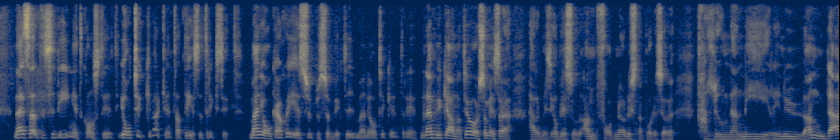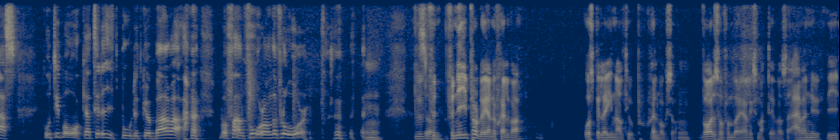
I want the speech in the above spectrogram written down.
nej, så, så det är inget konstigt. Jag tycker verkligen inte att det är så trixigt. Men jag kanske är supersubjektiv, men jag tycker inte det. Nej, mycket annat jag hör som är så här, här jag blir så andfådd när jag lyssnar på det. Så jag, fan lugna ner er nu, andas. Gå tillbaka till ritbordet gubbar va. Vad fan, four on the floor. För, för, för ni proddar ju ändå själva och spelar in alltihop själva också. Var det så från början liksom att det var så, nej men nu, vi...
